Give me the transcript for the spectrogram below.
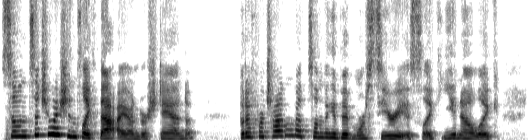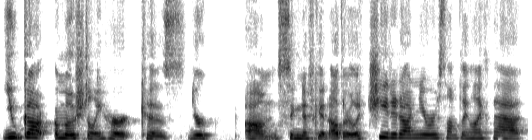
So in situations like that I understand. But if we're talking about something a bit more serious, like, you know, like you got emotionally hurt because your um significant other like cheated on you or something like that.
